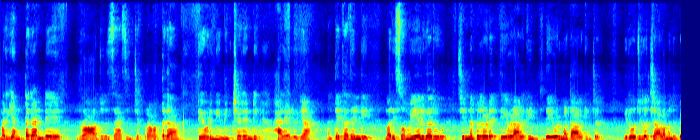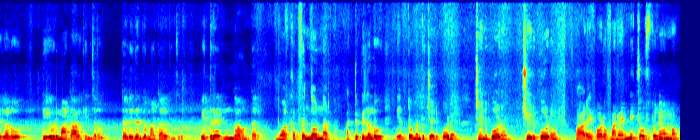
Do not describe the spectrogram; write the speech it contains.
మరి ఎంతగా అంటే రాజును శాసించే ప్రవర్తగా దేవుడు నియమించాడండి. హలేలుయ్య అంతే కదండి. మరి సమయాలు గారు చిన్నపిల్లడే దేవుడు ఆలకించి దేవుడి మాట ఆలకించాడు. ఈ రోజుల్లో చాలామంది పిల్లలు దేవుడి మాట ఆలకించరు తల్లిదండ్రుల మాట ఆలకించరు. వ్యతిరేకంగా ఉంటారు మూర్ఖత్వంగా ఉన్నారు. అట్టి పిల్లలు ఎంతోమంది చెడిపోవడం చనిపోవడం చెడిపోవడం పాడైపోవడం మనం అన్నీ చూస్తూనే ఉన్నాం.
